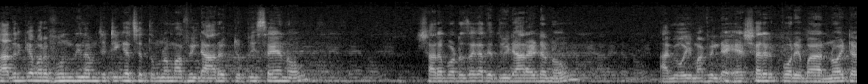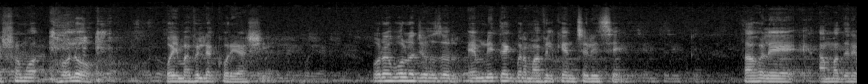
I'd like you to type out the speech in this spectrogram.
তাদেরকে আবার ফোন দিলাম যে, ঠিক আছে, তোমরা মাহফিলটা আরও একটু পিছিয়ে নাও। সাড়ে বারোটা জায়গাতে দুইটা, আড়াইটা নাও। আমি ওই মাহফিলটা এশারের পরে বা নয়টার সময় হলো ওই মাহফিলটা করে আসি। ওরা বলল যে, হুজুর, এমনিতে একবার মাহফিল ক্যান্সেল হয়েছে। তাহলে আমাদের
